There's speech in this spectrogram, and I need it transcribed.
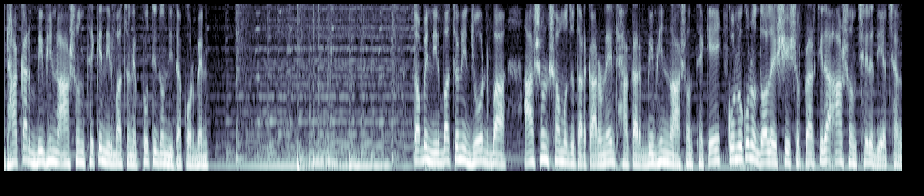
ঢাকার বিভিন্ন আসন থেকে নির্বাচনে প্রতিদ্বন্দ্বিতা করবেন। তবে নির্বাচনী জোট বা আসন সমঝোতার কারণে ঢাকার বিভিন্ন আসন থেকে কোনো কোনো দলের শীর্ষ প্রার্থীরা আসন ছেড়ে দিয়েছেন।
